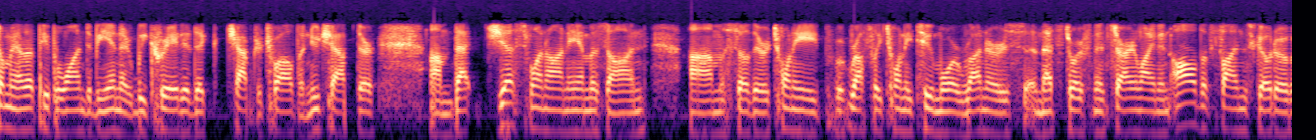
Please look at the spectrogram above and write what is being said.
so many other people wanted to be in it. We created a chapter 12, a new chapter um, that just went on Amazon. Um, so there are 20, roughly 22 more runners and that story from the starting line, and all the funds go to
